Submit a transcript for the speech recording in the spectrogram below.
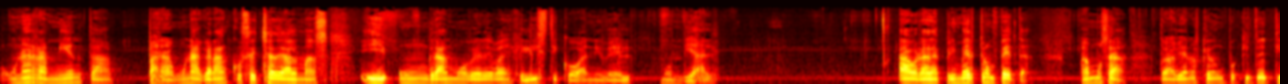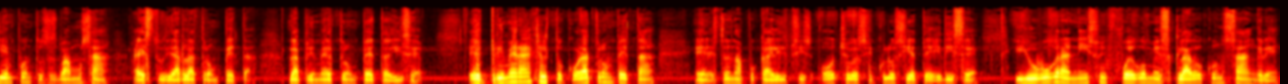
una herramienta para una gran cosecha de almas y un gran mover evangelístico a nivel mundial. Ahora, la primer trompeta. Vamos a, todavía nos queda un poquito de tiempo, entonces vamos a, a estudiar la trompeta. La primera trompeta dice, el primer ángel tocó la trompeta, eh, esto en Apocalipsis 8, versículo 7, y dice, y hubo granizo y fuego mezclado con sangre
